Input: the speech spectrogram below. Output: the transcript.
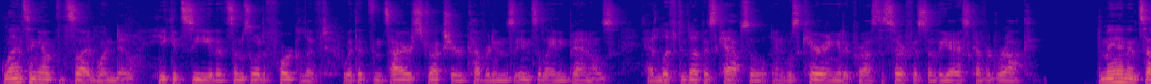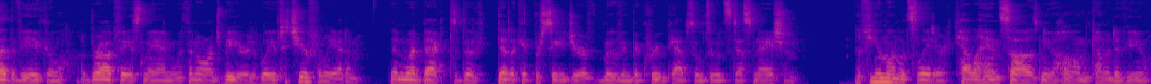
Glancing out the side window, he could see that some sort of forklift, with its entire structure covered in insulating panels, had lifted up his capsule and was carrying it across the surface of the ice-covered rock. The man inside the vehicle, a broad-faced man with an orange beard, waved cheerfully at him, then went back to the delicate procedure of moving the crew capsule to its destination. A few moments later, Callahan saw his new home come into view.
